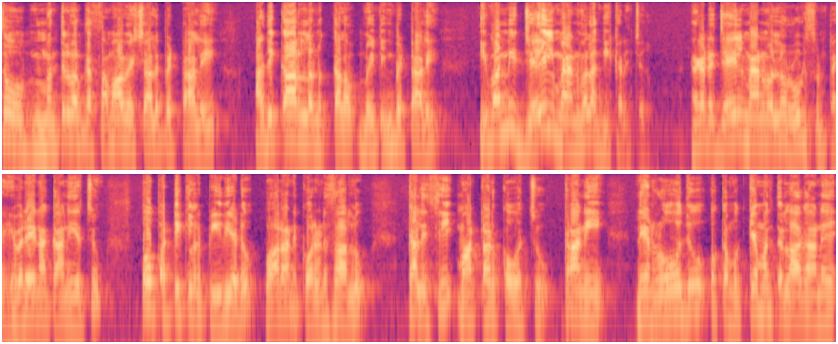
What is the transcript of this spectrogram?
సో మంత్రివర్గ సమావేశాలు పెట్టాలి. అధికారులను కల మీటింగ్ పెట్టాలి. ఇవన్నీ జైల్ మాన్యువల్ అంగీకరించదు. ఎందుకంటే జైల్ మాన్యువల్లో రూల్స్ ఉంటాయి. ఎవరైనా కానియచ్చు ఓ పర్టిక్యులర్ పీరియడ్ వారానికి రెండుసార్లు రెండు సార్లు కలిసి మాట్లాడుకోవచ్చు. కానీ నేను రోజు ఒక ముఖ్యమంత్రి లాగానే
